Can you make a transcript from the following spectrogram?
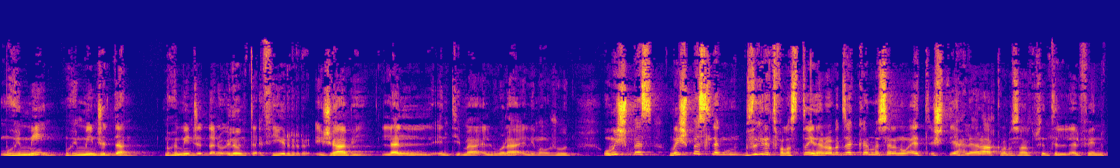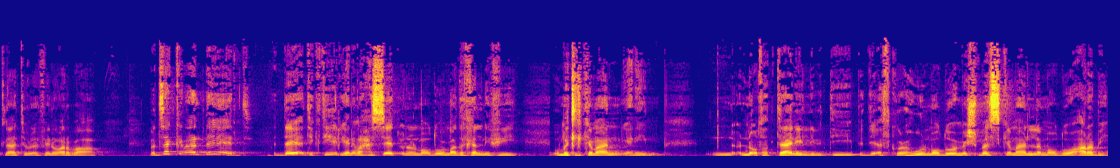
مهمين مهمين جدا مهمين جدا ولهم تأثير إيجابي للانتماء الولاء اللي موجود. ومش بس مش بس بفكره فلسطين. أنا بتذكر مثلا وقت اجتياح العراق لما صارت بسنه 2003 و 2004 بتذكر أنا تضايقت تضايقت كثير يعني ما حسيت إنه الموضوع ما دخلني فيه. ومثل كمان يعني النقطة الثانية اللي بدي بدي أذكرها هو الموضوع مش بس كمان لموضوع عربي،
